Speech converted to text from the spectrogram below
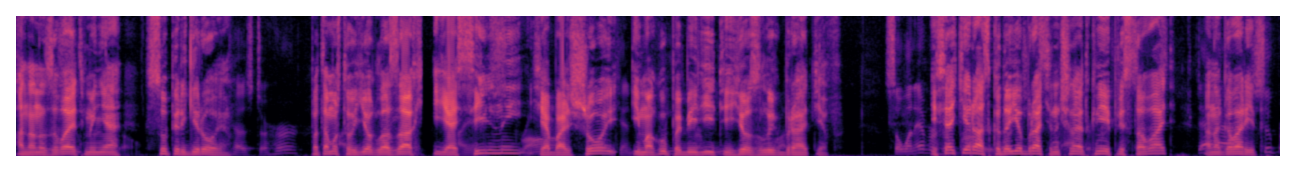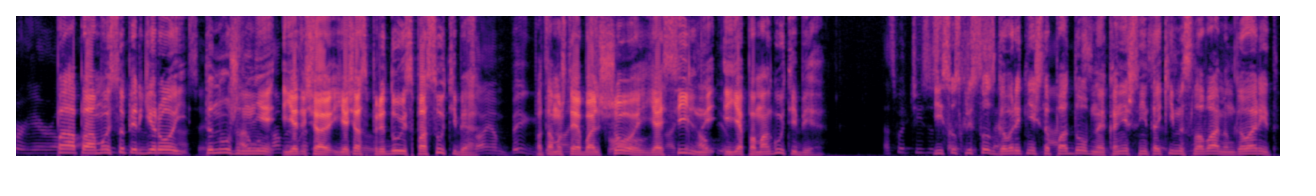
Она называет меня супергероем, потому что в ее глазах я сильный, я большой и могу победить ее злых братьев. И всякий раз, когда ее братья начинают к ней приставать, она говорит, «Папа, мой супергерой, ты нужен мне». И я отвечаю, «Я сейчас приду и спасу тебя, потому что я большой, я сильный, и я помогу тебе». Иисус Христос говорит нечто подобное, конечно, не такими словами. Он говорит,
